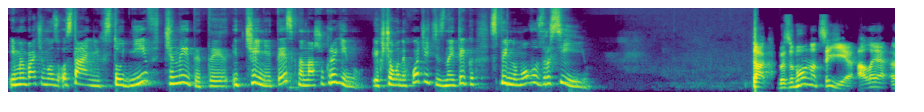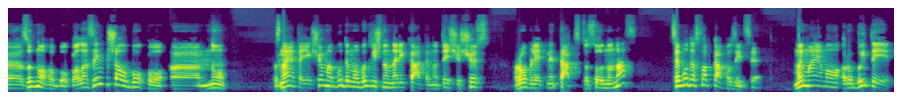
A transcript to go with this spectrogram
і ми бачимо з останніх 100 днів чинити і чинять тиск на нашу країну, якщо вони хочуть знайти спільну мову з Росією. Так, безумовно, це є, але е, з одного боку, але з іншого боку, е, ну знаєте, якщо ми будемо виключно нарікати на те, що щось роблять не так стосовно нас, це буде слабка позиція. Ми маємо робити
